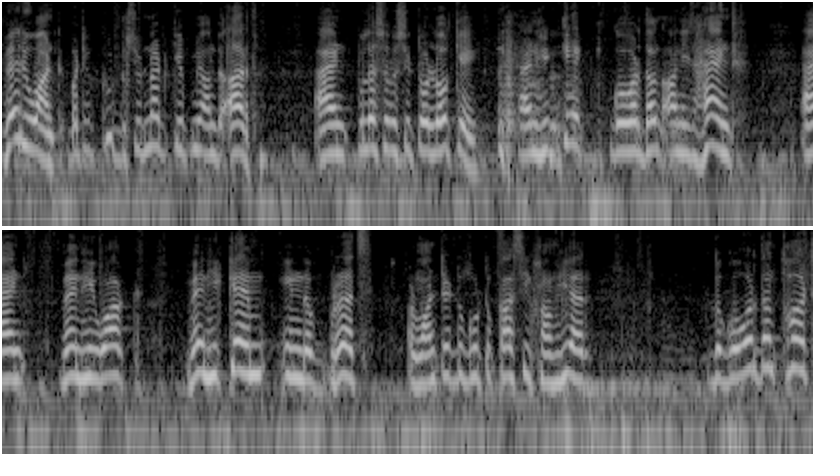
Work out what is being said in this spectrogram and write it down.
where you want but you could, should not keep me on the earth. And Pulasarushi told okay. And he take Govardhan on his hand and when he walked when he came in the Braj and wanted to go to Kasi from here the Govardhan thought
